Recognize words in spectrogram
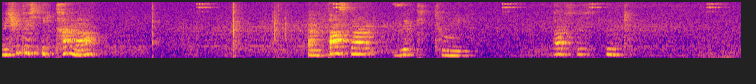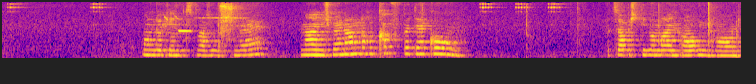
Mich wird durch die Kammer. Und Pasta Victory. Das ist gut. Und er ging zwar so schnell. Nein, ich will eine andere Kopfbedeckung. Jetzt habe ich die gemeinen Augenbrauen.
